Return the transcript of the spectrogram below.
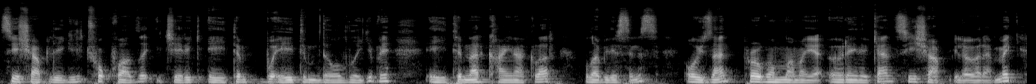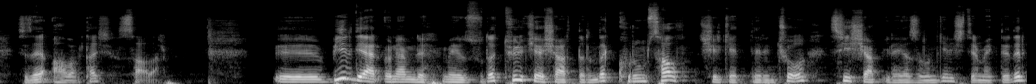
C Sharp ile ilgili çok fazla içerik, eğitim, bu eğitimde olduğu gibi eğitimler, kaynaklar bulabilirsiniz. O yüzden programlamayı öğrenirken C Sharp ile öğrenmek size avantaj sağlar. Ee, Bir diğer önemli mevzu da Türkiye şartlarında kurumsal şirketlerin çoğu C Sharp ile yazılım geliştirmektedir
